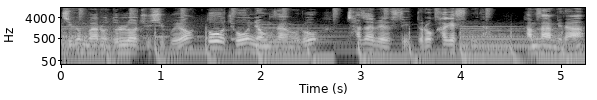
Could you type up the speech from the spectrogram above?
지금 바로 눌러주시고요. 또 좋은 영상으로 찾아뵐 수 있도록 하겠습니다. 감사합니다.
